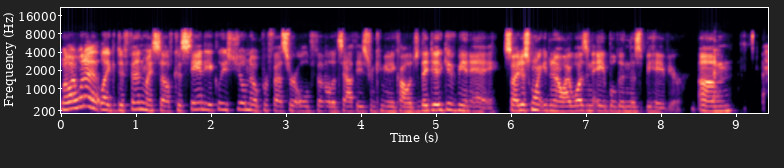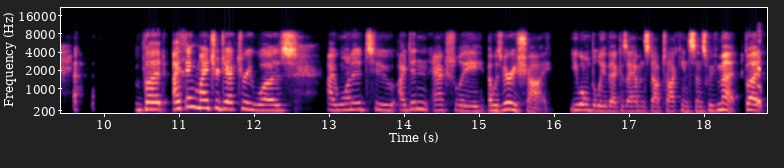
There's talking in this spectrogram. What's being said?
Well, I want to like defend myself because Sandy, at least you'll know Professor Oldfield at Southeastern Community College. They did give me an A, so I just want you to know I wasn't abled in this behavior. Um, but I think my trajectory was I wanted to. I didn't actually. I was very shy. You won't believe that because I haven't stopped talking since we've met. But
